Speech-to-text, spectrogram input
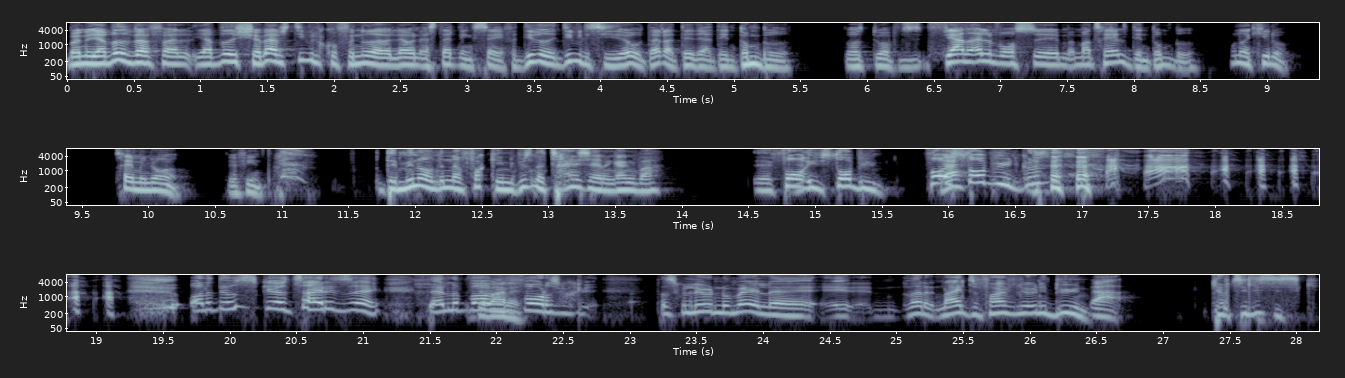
Men jeg ved i hvert fald, jeg ved, Shababs, de vil kunne finde ud af at lave en erstatningssag, for de, ved, de vil sige, jo, det der, det der, det er en dumbøde. Du har, du har fjernet alle vores øh, materiale, det er en dumbøde. 100 kilo. 3 millioner. Det er fint. Det minder om den der fucking, hvilken der tegneserie der engang var. Øh, for i storbyen. For Ja. i storbyen, kan du? Og det var så skør tegneserie. Det handler bare om det. får, der skulle, der skulle leve en normal, øh, øh, hvad er det, 9 to 5 liv inde i byen. Ja, Kapitalistisk.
